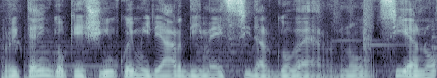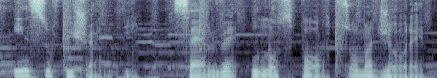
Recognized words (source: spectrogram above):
ritengo che i 5 miliardi messi dal governo siano insufficienti, serve uno sforzo maggiore.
